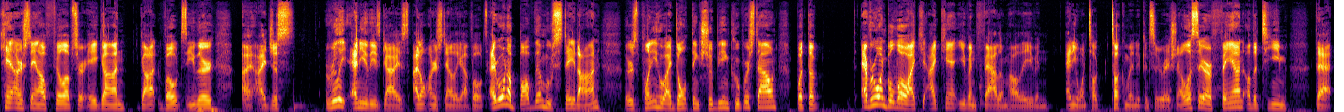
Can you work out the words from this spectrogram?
can't understand how Phillips or Agon got votes either. I, I just really any of these guys, I don't understand how they got votes. Everyone above them who stayed on, there's plenty who I don't think should be in Cooperstown, but the everyone below, I can't, I can't even fathom how they even anyone took took them into consideration unless they are a fan of the team that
